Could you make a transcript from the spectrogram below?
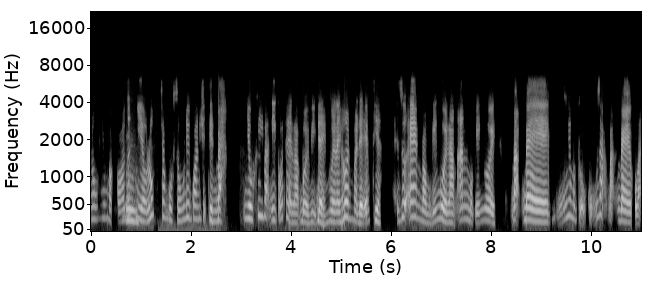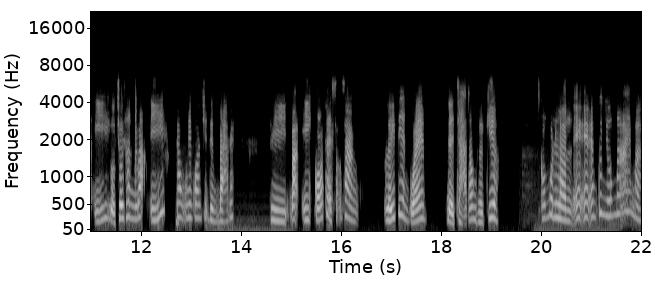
đúng không nhưng mà có rất Ừ. nhiều lúc trong cuộc sống liên quan đến chuyện tiền bạc. Nhiều khi bạn ấy có thể là bởi vì để người này hơn mà để em thiệt. Giữa em và một cái người làm ăn một cái người bạn bè nhưng mà kiểu cũng dạng bạn bè của bạn ý kiểu chơi thân với bạn ý trong liên quan chuyện tiền bạc ấy thì bạn ý có thể sẵn sàng lấy tiền của em để trả cho người kia có một lần em em em cứ nhớ mãi mà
